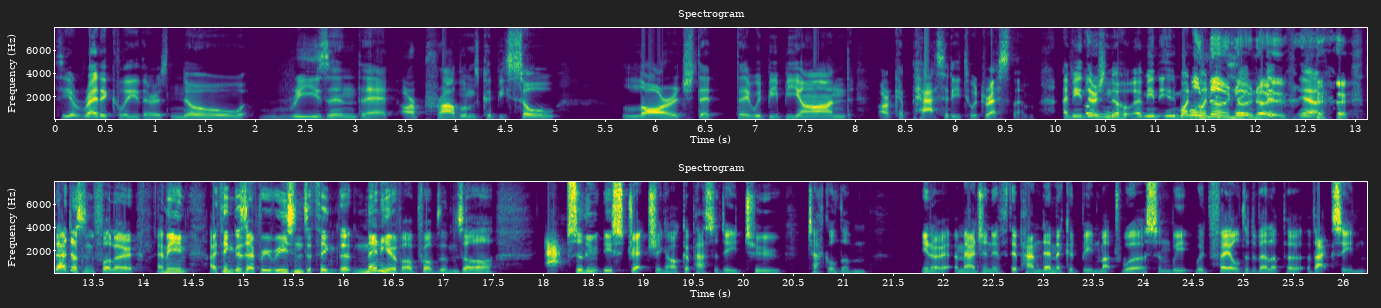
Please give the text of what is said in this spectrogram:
theoretically, there's no reason that our problems could be so large that they would be beyond our capacity to address them. I mean, there's oh. no. I mean, in one. Well, one no, no, no. That, yeah, that doesn't follow. I mean, I think there's every reason to think that many of our problems are absolutely stretching our capacity to tackle them. You know, imagine if the pandemic had been much worse and we would fail to develop a, a, vaccine,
